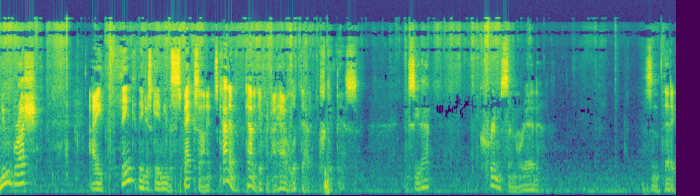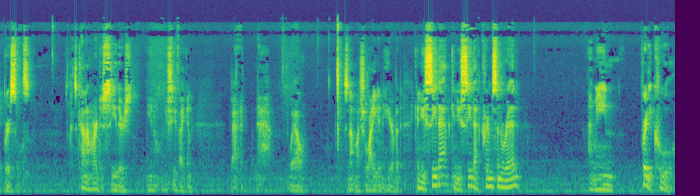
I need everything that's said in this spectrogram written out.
new brush. I think they just gave me the specs on it. It's kind of kind of different. I haven't looked at it. Look at this. You see that? Crimson red synthetic bristles. It's kind of hard to see. There's, you know, let me see if I can, well, it's not much light in here, but can you see that? Can you see that crimson red? I mean, pretty cool.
